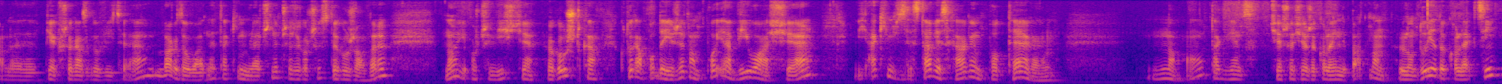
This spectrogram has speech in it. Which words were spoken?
ale pierwszy raz go widzę. Bardzo ładny, taki mleczny, przeźroczysty, różowy. No i oczywiście różdżka, która podejrzewam pojawiła się w jakimś zestawie z Harrym Potterem. No, tak więc cieszę się, że kolejny Batman ląduje do kolekcji,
